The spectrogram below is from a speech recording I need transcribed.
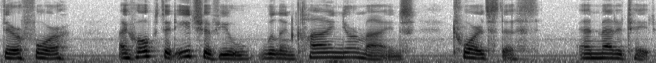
Therefore, I hope that each of you will incline your minds towards this and meditate.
